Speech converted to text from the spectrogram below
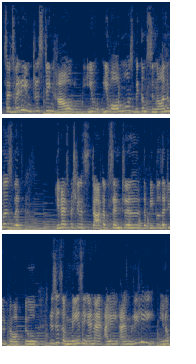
So it's very interesting how you you've almost become synonymous with you know especially with startup central the people that you talk to. It's just amazing. And i, I i'm really you know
